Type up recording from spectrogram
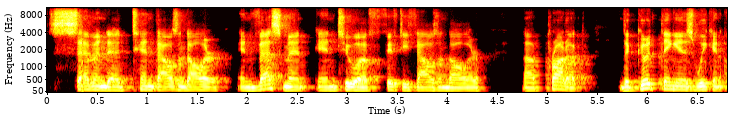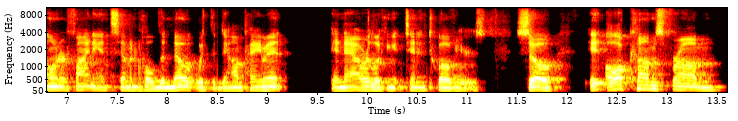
seven to ten thousand dollar investment into a fifty thousand dollar uh, product. The good thing is we can owner finance them and hold the note with the down payment, and now we're looking at ten and twelve years. So it all comes from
